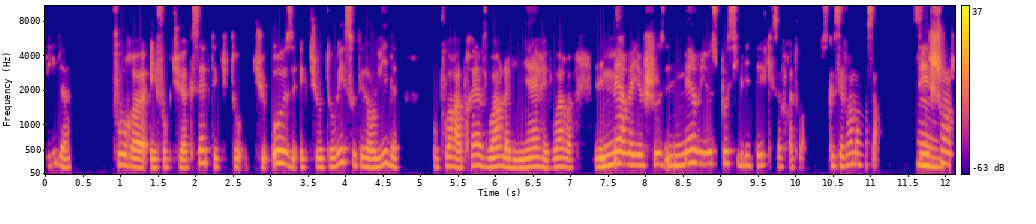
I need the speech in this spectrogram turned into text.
Tu vide pour, euh, il faut que tu acceptes et que tu, tu, oses et que tu autorises sauter dans le vide pour pouvoir après voir la lumière et voir les merveilleuses choses, les merveilleuses possibilités qui s'offrent à toi. Parce que c'est vraiment ça. C'est Mm. échanger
